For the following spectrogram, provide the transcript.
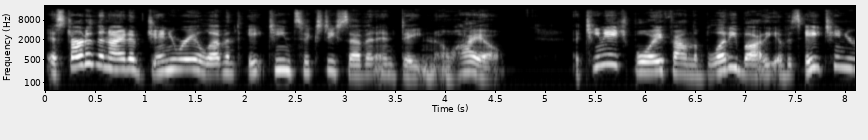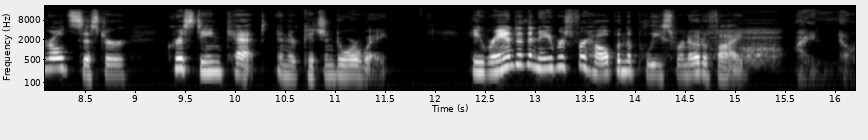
It started the night of January 11th, 1867, in Dayton, Ohio. A teenage boy found the bloody body of his 18 year old sister, Christine Kett, in their kitchen doorway. He ran to the neighbors for help and the police were notified. I know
